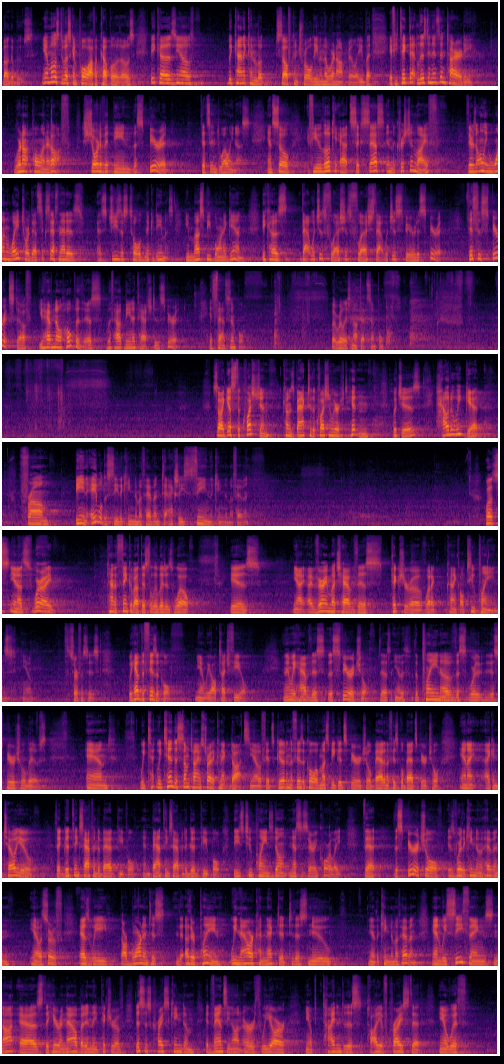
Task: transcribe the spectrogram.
bugaboos. You know, most of us can pull off a couple of those because, you know, we kind of can look self controlled even though we're not really. But if you take that list in its entirety, we're not pulling it off, short of it being the Spirit that's indwelling us. And so if you look at success in the Christian life, there's only one way toward that success, and that is as Jesus told Nicodemus, you must be born again because that which is flesh is flesh, that which is spirit is spirit. This is spirit stuff. You have no hope of this without being attached to the spirit. It's that simple. But really, it's not that simple. So I guess the question comes back to the question we were hitting, which is how do we get from being able to see the kingdom of heaven to actually seeing the kingdom of heaven. Well, it's, you know, it's where I kind of think about this a little bit as well is, you know, I, I very much have this picture of what I kind of call two planes, you know, surfaces. We have the physical, you know, we all touch, feel. And then we have this, the spiritual, the, you know, the, the plane of this, where the spiritual lives. And we, t- we tend to sometimes try to connect dots. You know, if it's good in the physical, it must be good spiritual, bad in the physical, bad spiritual. And I, I can tell you that good things happen to bad people and bad things happen to good people. These two planes don't necessarily correlate. That the spiritual is where the kingdom of heaven, you know, it's sort of as we are born into the other plane, we now are connected to this new you know, the kingdom of heaven. And we see things not as the here and now, but in the picture of this is Christ's kingdom advancing on earth. We are, you know, tied into this body of Christ that, you know, with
